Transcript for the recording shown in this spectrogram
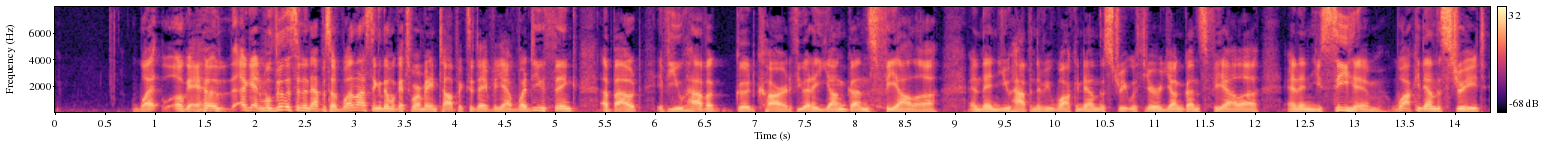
what? Okay, again, we'll do this in an episode. One last thing, and then we'll get to our main topic today. But yeah, what do you think about if you have a good card? If you had a Young Guns Fiala, and then you happen to be walking down the street with your Young Guns Fiala, and then you see him walking down the street.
